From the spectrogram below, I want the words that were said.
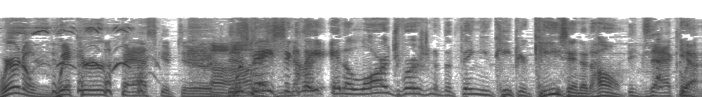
we're in a wicker basket, dude. Uh-huh. This We're is basically in a large version of the thing you keep your keys in at home. Exactly. Yeah.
